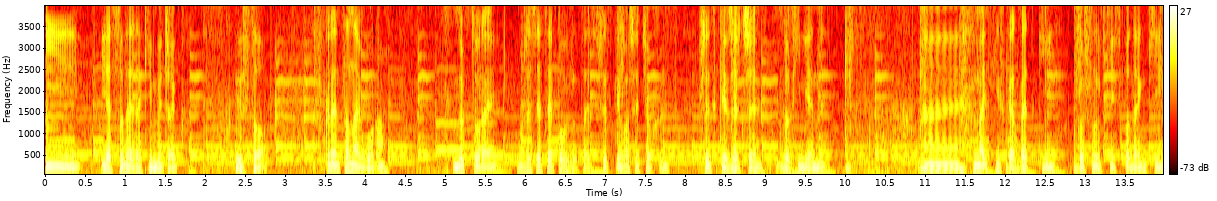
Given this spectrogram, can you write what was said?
I jest tutaj taki myczek, jest to skręcona góra, do której możecie sobie porzucać wszystkie wasze ciuchy, wszystkie rzeczy do higieny, majtki, skarpetki, koszulki, spodenki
